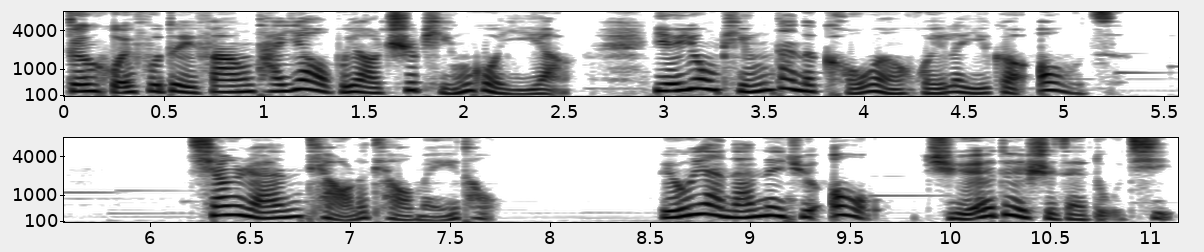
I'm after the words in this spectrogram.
跟回复对方他要不要吃苹果一样，也用平淡的口吻回了一个“哦”字。羌然挑了挑眉头，刘亚楠那句“哦”绝对是在赌气。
